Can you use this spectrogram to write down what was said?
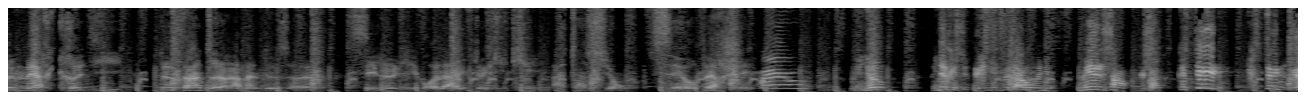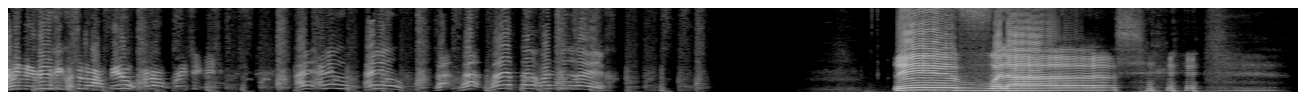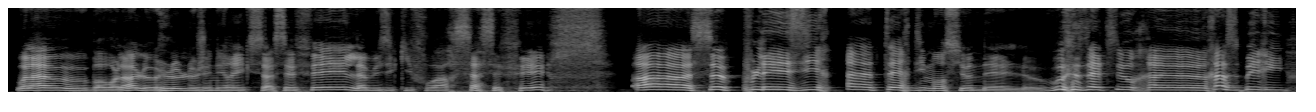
le mercredi de 20h à 22h. C'est le libre live de Kiki. Attention, c'est au perché. Minou Minou, qu'est-ce que tu fais là-haut, Minou? Minou, descends, descends Christine Christine Minou, Minou, qui est dehors Minou, non, viens ici, viens ici. Allô, allô, 20h, 22h. Et voilà. voilà, euh, bah voilà, le, générique, ça c'est fait. La musique qui foire, ça c'est fait. Ah, ce plaisir interdimensionnel. Vous êtes sur euh, Raspberry.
